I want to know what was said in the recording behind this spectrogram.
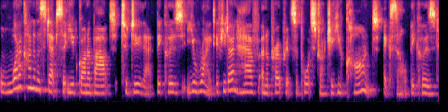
What are kind of the steps that you've gone about to do that? Because you're right. If you don't have an appropriate support structure, you can't excel because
